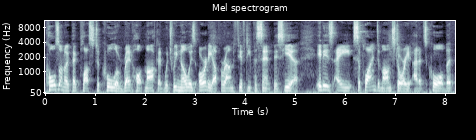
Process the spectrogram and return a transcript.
calls on OPEC Plus to cool a red hot market, which we know is already up around 50% this year. It is a supply and demand story at its core, but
